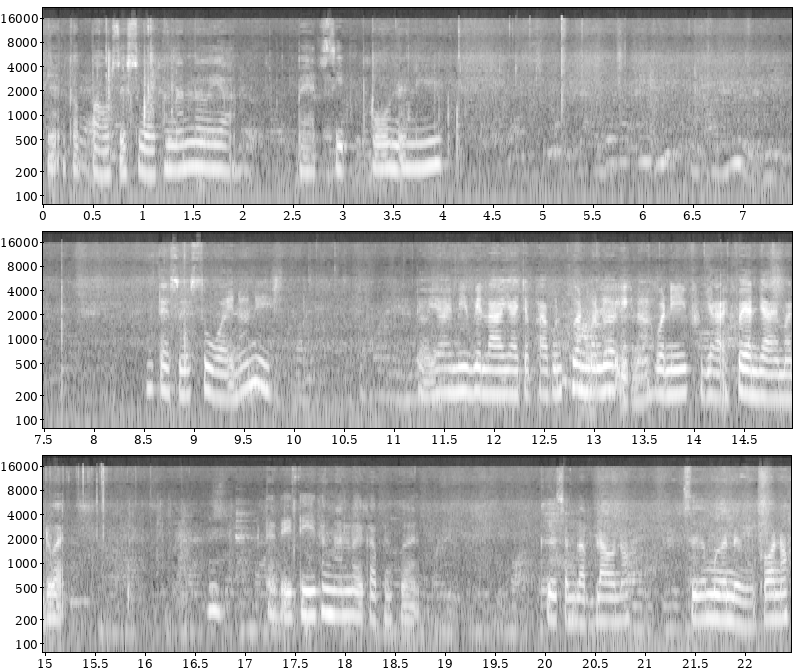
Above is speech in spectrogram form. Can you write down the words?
เนี่ยกระเป๋าสวยๆทั้งนั้นเลยอะ่ะแปดสิบโคนอันนี้แต่สวยๆนะนี่ เดี๋ยวยายมีเวลายายจะพาเพื่อนๆมาเลือกอีกนะ วันนี้ยายแฟนยายมาด้วย แต่ดีๆทั้งนั้นเลยค่ะเพื่อนๆ คือสำหรับเราเนาะซื้อมือหนึ่งก็เนาะ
